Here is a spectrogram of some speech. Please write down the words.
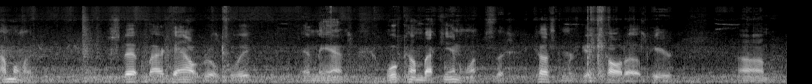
I'm gonna step back out real quick, and then we'll come back in once the customers get caught up here. Um,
